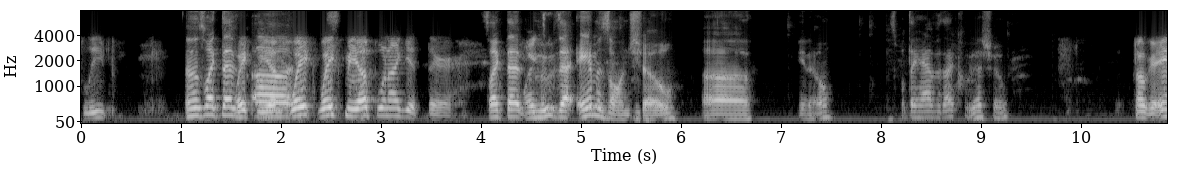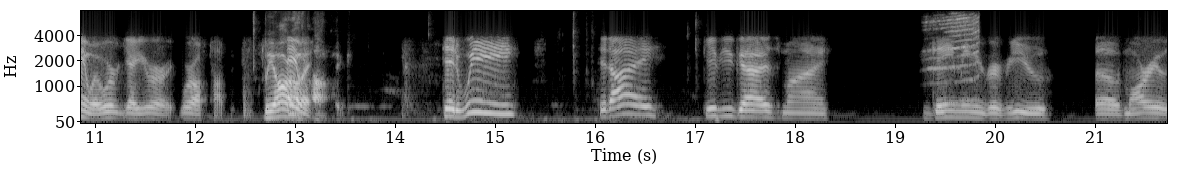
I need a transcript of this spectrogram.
sleep. and it's like that. Wake me uh, up. Wake wake me up when I get there. It's like that Wake- move that Amazon show. Uh, you know, that's what they have at that that show. Okay. Anyway, we're yeah, you're we're off topic. We are Anyway. off topic. Did we? Did I give you guys my gaming review of Mario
